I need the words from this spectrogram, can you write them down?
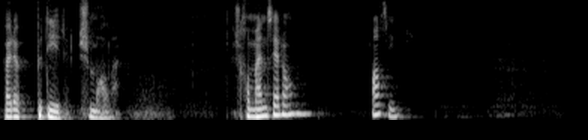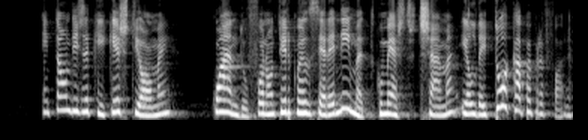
para pedir esmola. Os romanos eram malzinhos. Então diz aqui que este homem, quando foram ter com ele, disseram: Anima-te, que o mestre te chama, ele deitou a capa para fora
